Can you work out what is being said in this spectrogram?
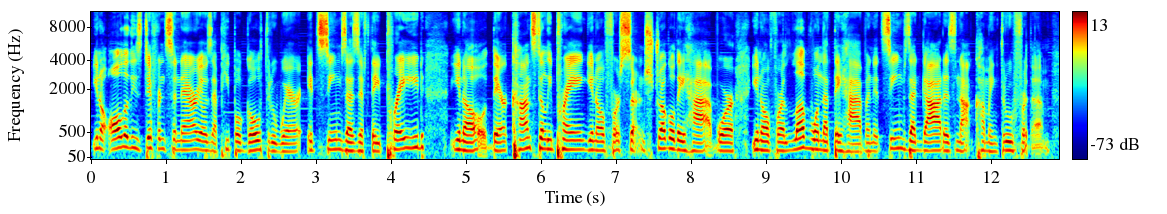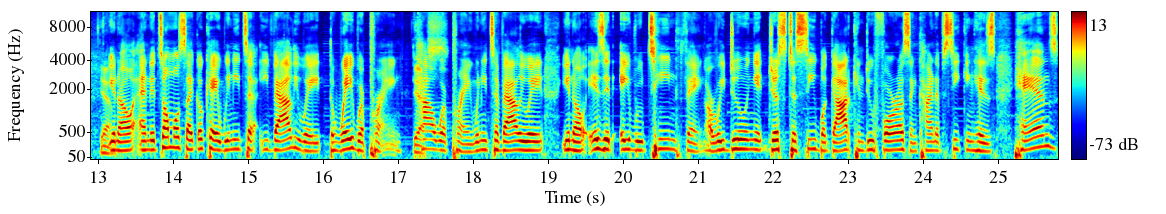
you know, all of these different scenarios that people go through where it seems as if they prayed, you know, they're constantly praying, you know, for a certain struggle they have or, you know, for a loved one that they have. And it seems that God is not coming through for them, Yeah. you know, and it's almost like, okay, we need to evaluate the way we're praying, how we're praying. We need to evaluate, you know, is it a routine thing? Are we doing it just to see what God can do for us and kind of seeking his hands?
